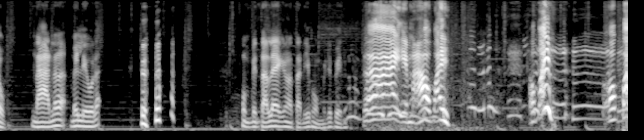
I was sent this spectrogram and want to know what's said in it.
จบนานแล้วล่ะไม่เร็วแล้ว ผมเป็นตาแรกนะตอนนี้ผมไม่ได้เป็นไอ้ยเอ็มเอาไปเอาไป ออกไป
